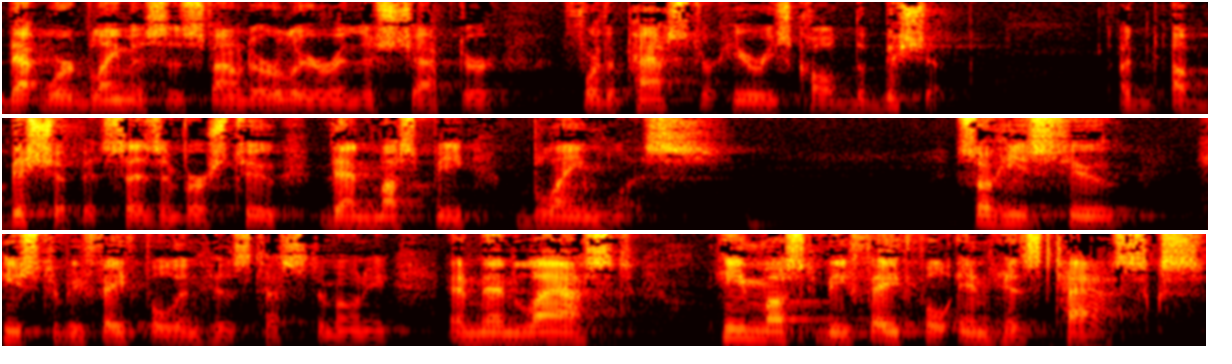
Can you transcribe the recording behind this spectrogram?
That word blameless is found earlier in this chapter for the pastor. Here he's called the bishop. A, a, bishop, it says in verse 2, then must be blameless. So he's to, he's to be faithful in his testimony. And then last, he must be faithful in his tasks.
